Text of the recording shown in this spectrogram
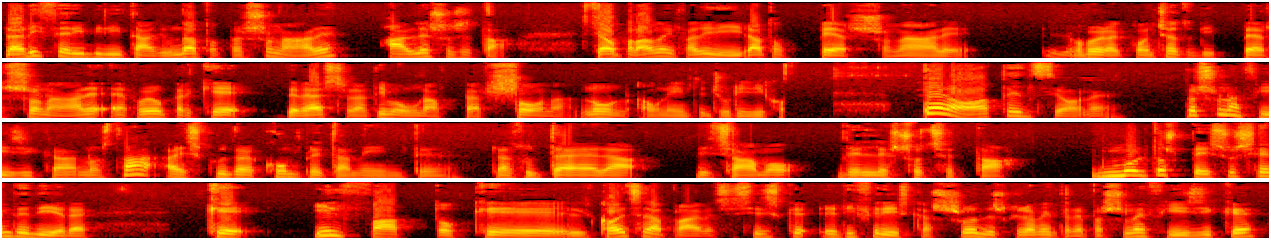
la riferibilità di un dato personale alle società. Stiamo parlando infatti di dato personale, proprio il concetto di personale è proprio perché deve essere relativo a una persona, non a un ente giuridico. Però attenzione, persona fisica non sta a escludere completamente la tutela, diciamo, delle società. Molto spesso si sente dire che il fatto che il codice della privacy si riferisca solo ed esclusivamente alle persone fisiche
